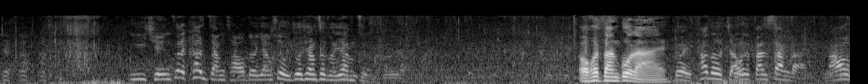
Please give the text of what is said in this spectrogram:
以前在看涨潮的阳燧鱼就像这个样子，哦，会翻过来。对，它的脚会翻上来，然后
